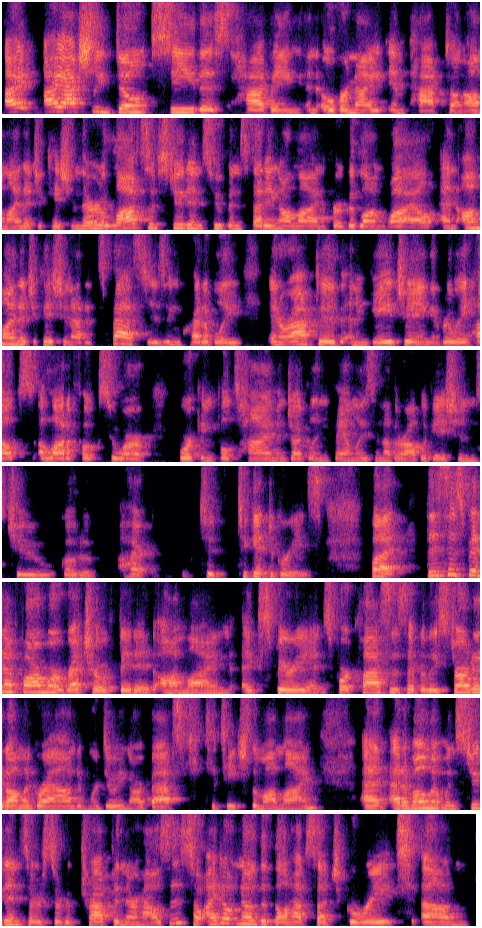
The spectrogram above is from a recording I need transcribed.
I, I actually don't see this having an overnight impact on online education. There are lots of students who've been studying online for a good long while, and online education at its best is incredibly interactive and engaging and really helps a lot of folks who are working full time and juggling families and other obligations to go to higher to, to get degrees. But this has been a far more retrofitted online experience for classes that really started on the ground and we're doing our best to teach them online. And at a moment when students are sort of trapped in their houses so i don't know that they'll have such great um,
